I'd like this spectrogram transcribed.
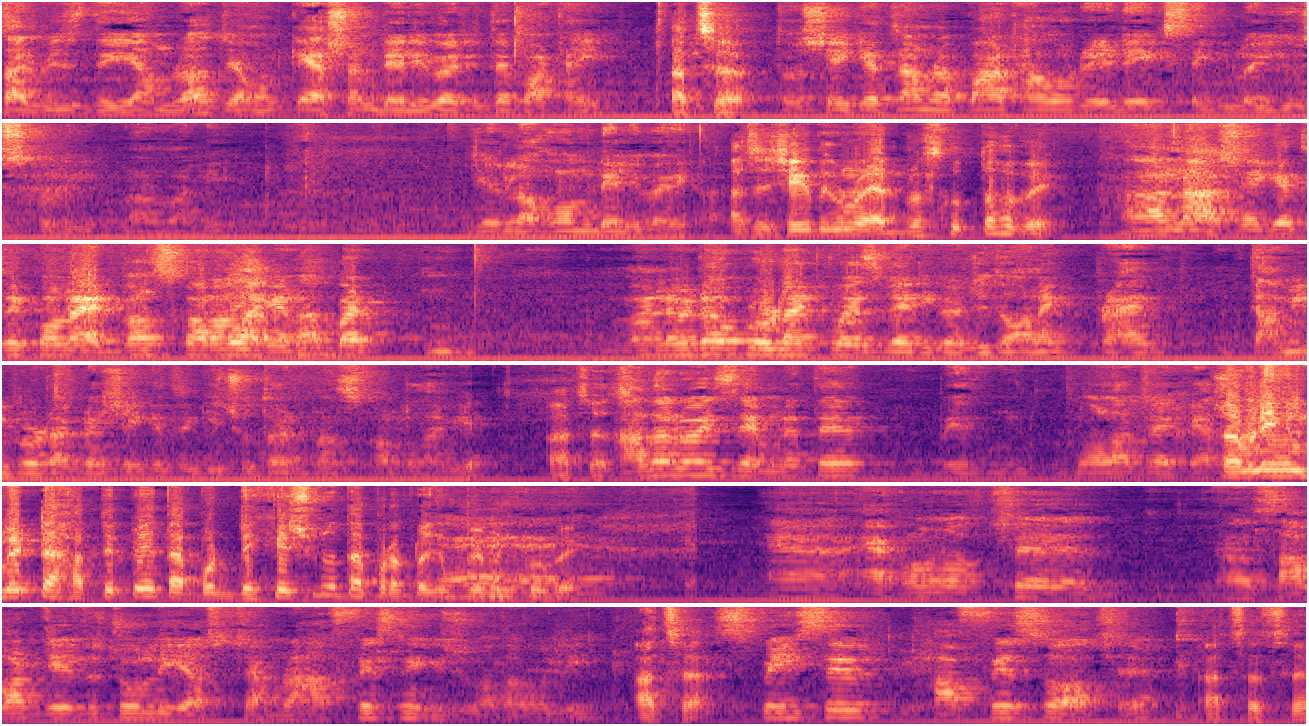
সার্ভিস দিই আমরা যেমন ক্যাশ অন ডেলিভারিতে পাঠাই। আচ্ছা। তো সেই ক্ষেত্রে আমরা পাঠাও রেড এক্স এগুলো ইউজ করি নর্মালি যেগুলো হোম ডেলিভারি হয়। আচ্ছা সেক্ষেত্রে কোনো অ্যাডভান্স করতে হবে? না সেই ক্ষেত্রে কোনো অ্যাডভান্স করা লাগে না বাট মানে ওটাও প্রোডাক্ট ওয়াইজ ভ্যারি করে। যদি অনেক প্রায় দামি প্রোডাক্ট হয় সেক্ষেত্রে কিছু তো অ্যাডভান্স করা লাগে। আচ্ছা, আচ্ছা। আদারওয়াইজ এমনিতে বলা যায় তার মানে হেলমেটটা হাতে পেয়ে তারপর দেখে শুনে তারপর আপনাকে হ্যাঁ, পেমেন্ট করবে? হ্যাঁ, হ্যাঁ। এখন হচ্ছে সামার যেহেতু চলেই আসছে আমরা হাফ ফেস নিয়ে কিছু কথা বলি। আচ্ছা। স্পেসের হাফ ফেসও আছে। আচ্ছা আচ্ছা।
